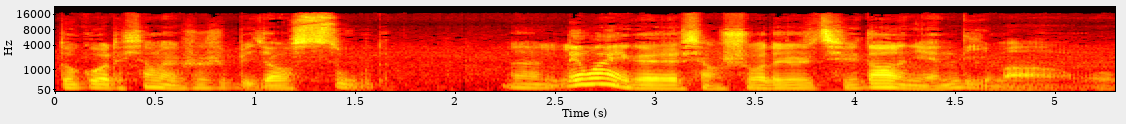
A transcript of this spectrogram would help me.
都过得相对来说是比较素的。那另外一个想说的就是，其实到了年底嘛，我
